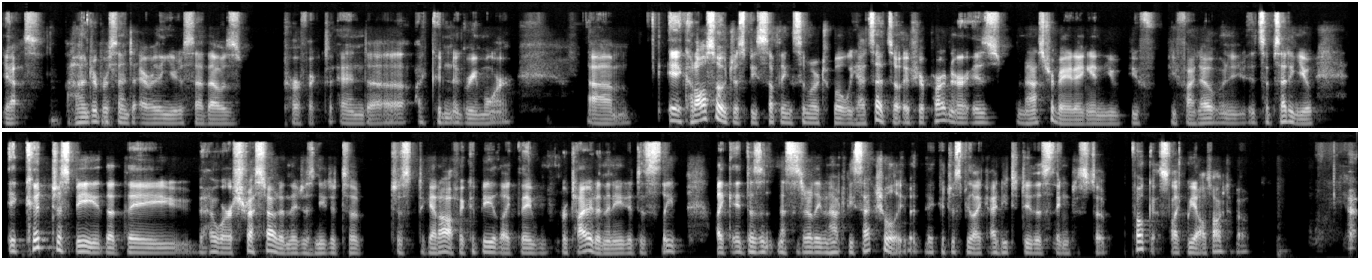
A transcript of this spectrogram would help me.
Yes, 100% to everything you just said. That was perfect. And uh, I couldn't agree more. Um, it could also just be something similar to what we had said. So if your partner is masturbating and you you you find out when it's upsetting you, it could just be that they were stressed out and they just needed to just to get off. It could be like they were tired and they needed to sleep. Like it doesn't necessarily even have to be sexual. Even it could just be like I need to do this thing just to focus, like we all talked about. Yeah.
